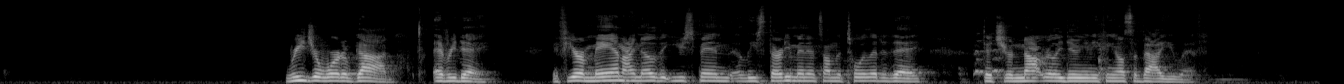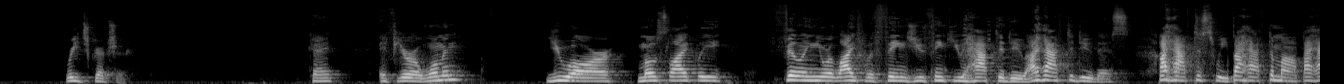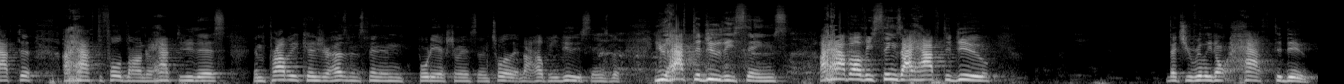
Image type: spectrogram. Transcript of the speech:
Read your Word of God every day. If you're a man, I know that you spend at least 30 minutes on the toilet a day that you're not really doing anything else of value with. Read Scripture. Okay? If you're a woman, you are most likely filling your life with things you think you have to do. I have to do this. I have to sweep. I have to mop. I have to I have to fold laundry. I have to do this. And probably because your husband's spending 40 extra minutes in the toilet not helping you do these things, but you have to do these things. I have all these things I have to do that you really don't have to do.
